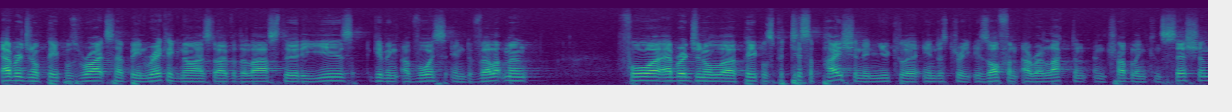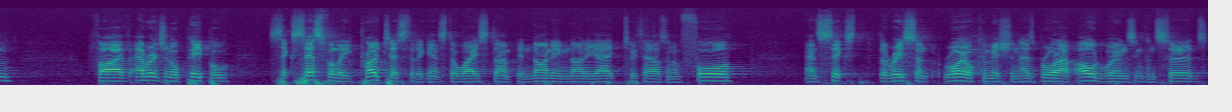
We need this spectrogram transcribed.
Aboriginal people's rights have been recognised over the last 30 years, giving a voice in development. Four, Aboriginal uh, people's participation in nuclear industry is often a reluctant and troubling concession. Five, Aboriginal people successfully protested against a waste dump in 1998 2004. And six, the recent Royal Commission has brought up old wounds and concerns,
